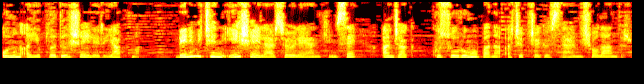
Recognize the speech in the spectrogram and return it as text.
onun ayıpladığı şeyleri yapma. Benim için iyi şeyler söyleyen kimse ancak kusurumu bana açıkça göstermiş olandır.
